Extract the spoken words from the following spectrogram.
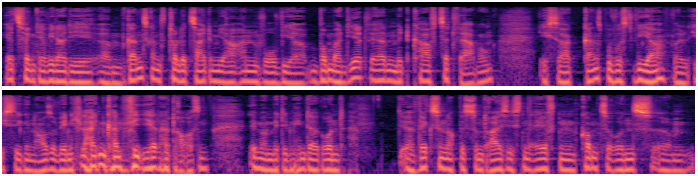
jetzt fängt ja wieder die ähm, ganz, ganz tolle Zeit im Jahr an, wo wir bombardiert werden mit Kfz-Werbung. Ich sage ganz bewusst wir, weil ich sie genauso wenig leiden kann wie ihr da draußen. Immer mit dem Hintergrund, wechseln noch bis zum 30.11., kommt zu uns. Ähm,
